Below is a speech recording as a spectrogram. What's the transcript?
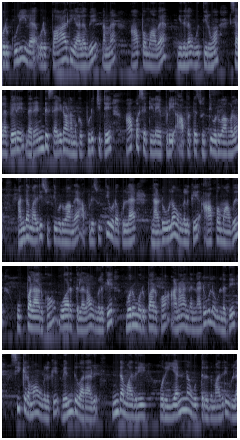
ஒரு குழியில் ஒரு பாதி அளவு நம்ம ஆப்பமாவை இதில் ஊற்றிடுவோம். சில பேர் இந்த ரெண்டு சைடும் நமக்கு பிடிச்சிட்டு ஆப்ப சட்டியில் எப்படி ஆப்பத்தை சுற்றி விடுவாங்களோ அந்த மாதிரி சுற்றி விடுவாங்க. அப்படி சுற்றி விடக்குள்ள நடுவில் உங்களுக்கு ஆப்பமாவு உப்பெல்லாம் இருக்கும். ஓரத்துலலாம் உங்களுக்கு மொறுமொறுப்பாக இருக்கும். ஆனால் அந்த நடுவில் உள்ளது சீக்கிரமாக உங்களுக்கு வெந்து வராது. இந்த மாதிரி ஒரு எண்ணெய் ஊற்றுறது மாதிரி உள்ள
